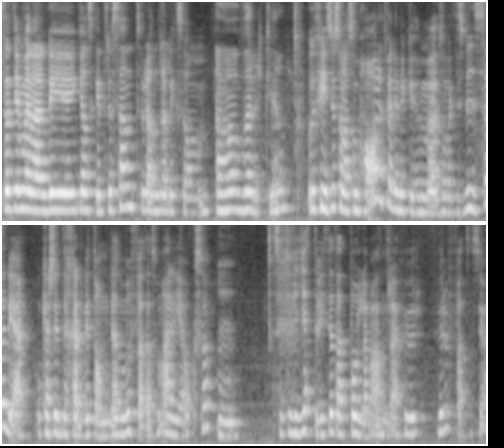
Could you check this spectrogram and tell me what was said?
Så att jag menar, det är ganska intressant hur andra liksom... Ja, verkligen. Och det finns ju sådana som har ett väldigt mycket humör som faktiskt visar det. Och kanske inte själv vet om det, att de uppfattas som arga också. Mm. Så jag tror det är jätteviktigt att bolla med andra. Hur, hur uppfattas jag?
